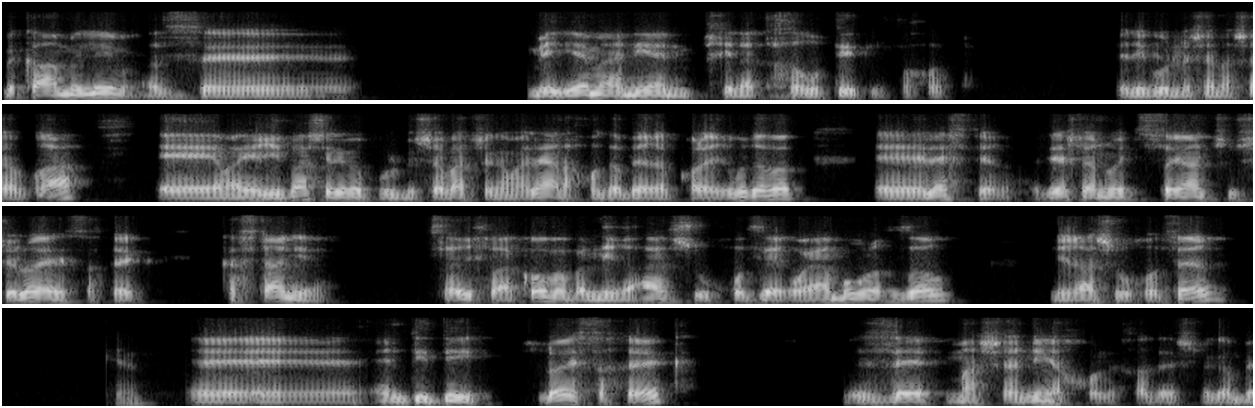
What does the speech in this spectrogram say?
בכמה מילים, אז יהיה מעניין מבחינה תחרותית לפחות, בניגוד לשנה שעברה. Uh, היריבה של ליברפול בשבת שגם עליה אנחנו נדבר על כל היריבות הזאת, uh, לסטר, אז יש לנו את סויאנצ'ו שלא יהיה לשחק, קסטניה, צריך לעקוב אבל נראה שהוא חוזר, הוא היה אמור לחזור, נראה שהוא חוזר. כן. Uh, נדידי לא ישחק, וזה מה שאני יכול לחדש לגבי,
